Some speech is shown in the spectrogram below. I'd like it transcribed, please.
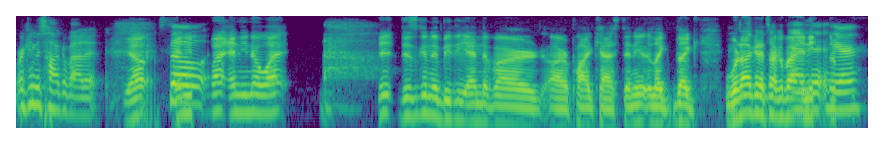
We're gonna talk about it. Yep. So- and you know what? And you know what? This, this is gonna be the end of our our podcast. Any like like we're not gonna talk about End any. it here.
